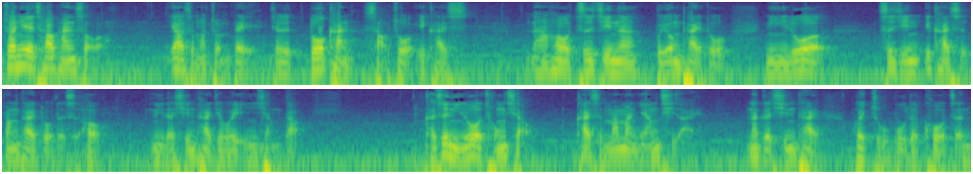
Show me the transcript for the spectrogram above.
专业操盘手要什么准备？就是多看少做，一开始。然后资金呢不用太多，你如果资金一开始放太多的时候，你的心态就会影响到。可是你如果从小开始慢慢养起来，那个心态会逐步的扩增，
